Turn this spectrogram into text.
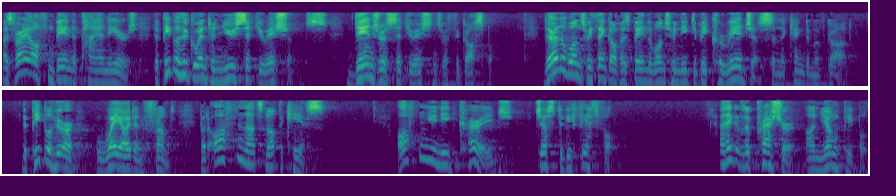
as very often being the pioneers, the people who go into new situations, dangerous situations with the gospel. They're the ones we think of as being the ones who need to be courageous in the kingdom of God. The people who are way out in front. But often that's not the case. Often you need courage just to be faithful. I think of the pressure on young people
